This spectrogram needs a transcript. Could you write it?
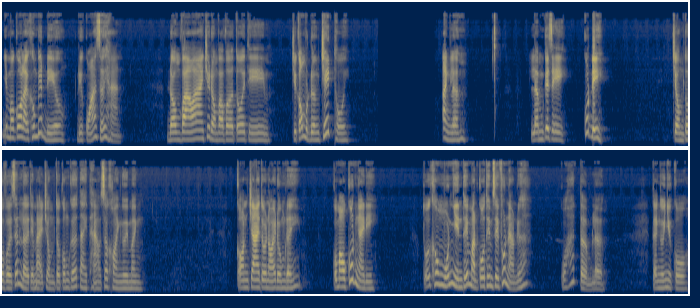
Nhưng mà cô lại không biết điều, điều quá giới hạn. Đồng vào ai chứ đồng vào vợ tôi thì chỉ có một đường chết thôi. Anh Lâm. Lâm cái gì? Cút đi. Chồng tôi vừa dứt lời thì mẹ chồng tôi cũng gỡ tay Thảo ra khỏi người mình. Con trai tôi nói đúng đấy. Cô mau cút ngay đi. Tôi không muốn nhìn thấy mặt cô thêm giây phút nào nữa. Quá tởm lợm. Cái người như cô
